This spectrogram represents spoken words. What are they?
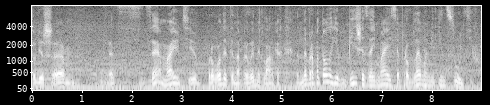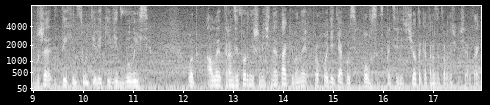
Тобі ж ем, це мають проводити на первинних ланках. Невропатологи більше займаються проблемами інсультів, вже тих інсультів, які відбулися. От, але транзиторні ішемічні атаки вони проходять якось повз спеціаліст. Що таке транзиторні ішемічні атаки?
